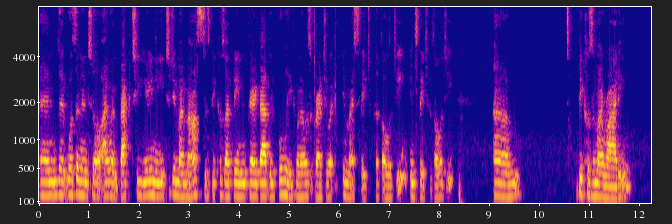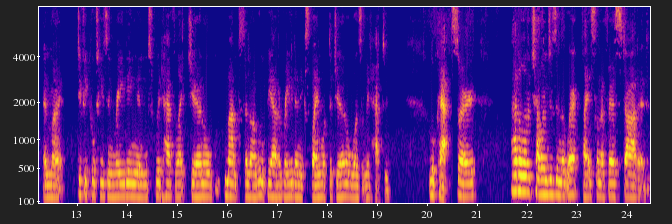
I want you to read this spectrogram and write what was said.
And it wasn't until I went back to uni to do my master's because I'd been very badly bullied when I was a graduate in my speech pathology, in speech pathology, um, because of my writing and my difficulties in reading and we'd have like journal months and I wouldn't be able to read and explain what the journal was that we'd have to look at. So I had a lot of challenges in the workplace when I first started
